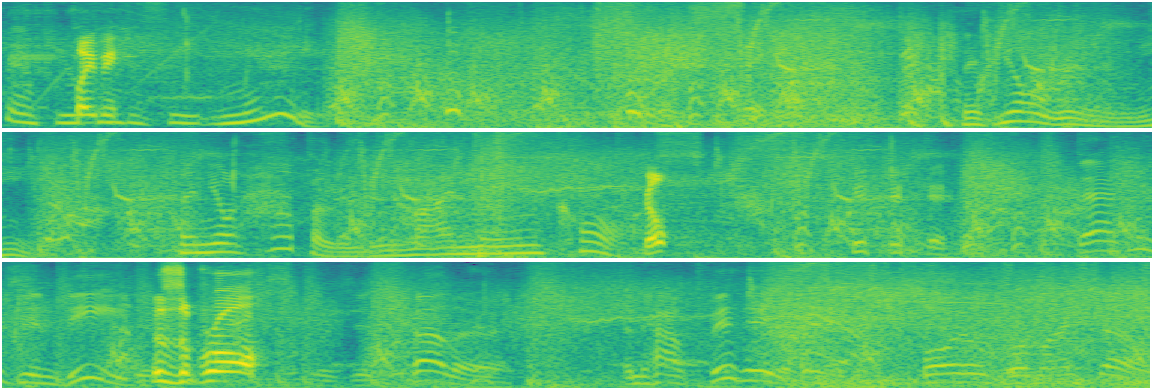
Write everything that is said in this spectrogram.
Think you Fight can me. defeat me? if you're really me, then you'll happily be my main course. Nope. that is indeed This is a brawl. color. And how fitting. Spoiled for myself.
